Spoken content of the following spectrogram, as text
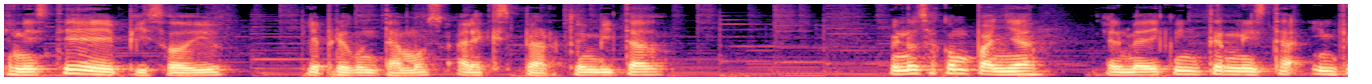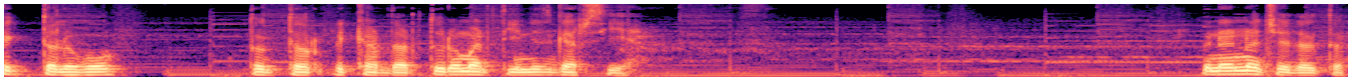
En este episodio le preguntamos al experto invitado. Hoy nos acompaña el médico internista infectólogo Dr. Ricardo Arturo Martínez García. Buenas noches, doctor.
